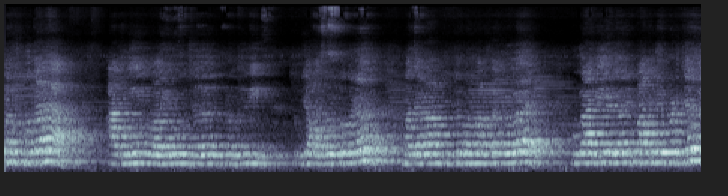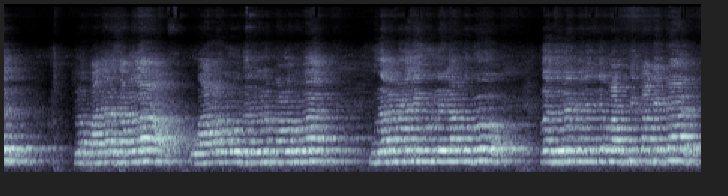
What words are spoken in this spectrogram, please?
विनंती पंचभूताला अग्नी वायू जल पृथ्वी तुमच्या हात जोडतो बरं. माझा राम तुमचं पण मला मार्ग आहे उगाली गेल्यावर पाणी नाही पडचल. तुला पाण्याला सांगला वारा उधरलं पडलो बघ. उन्हाळा म्हणाली उरलेला नको पण तुला म्हणाले तुझ्या वाटते काटे काढ.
